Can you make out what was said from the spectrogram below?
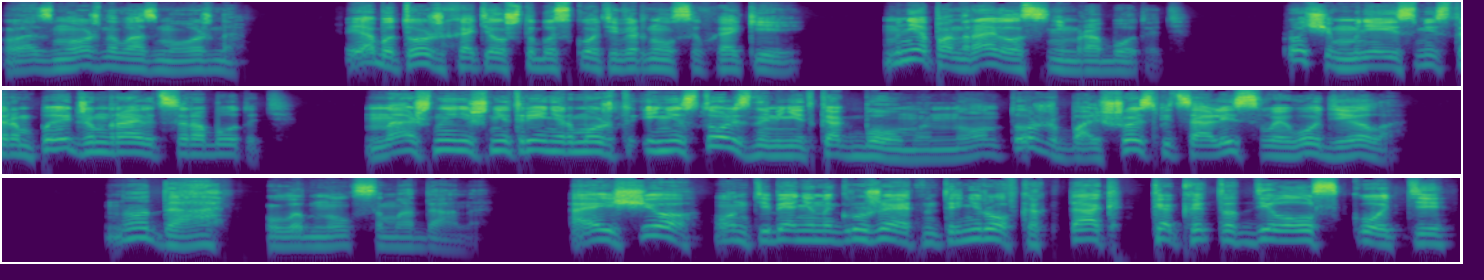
Возможно, возможно. Я бы тоже хотел, чтобы Скотти вернулся в хоккей. Мне понравилось с ним работать. Впрочем, мне и с мистером Пейджем нравится работать. Наш нынешний тренер, может, и не столь знаменит, как Боуман, но он тоже большой специалист своего дела». «Ну да», — улыбнулся Мадана. «А еще он тебя не нагружает на тренировках так, как это делал Скотти».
